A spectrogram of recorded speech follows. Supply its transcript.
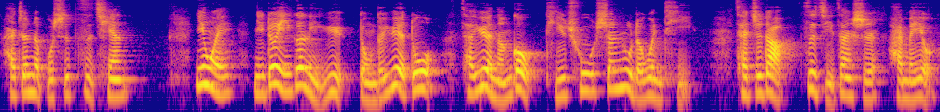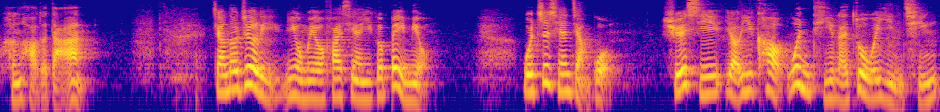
还真的不是自谦，因为你对一个领域懂得越多，才越能够提出深入的问题，才知道自己暂时还没有很好的答案。讲到这里，你有没有发现一个悖谬？我之前讲过，学习要依靠问题来作为引擎，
